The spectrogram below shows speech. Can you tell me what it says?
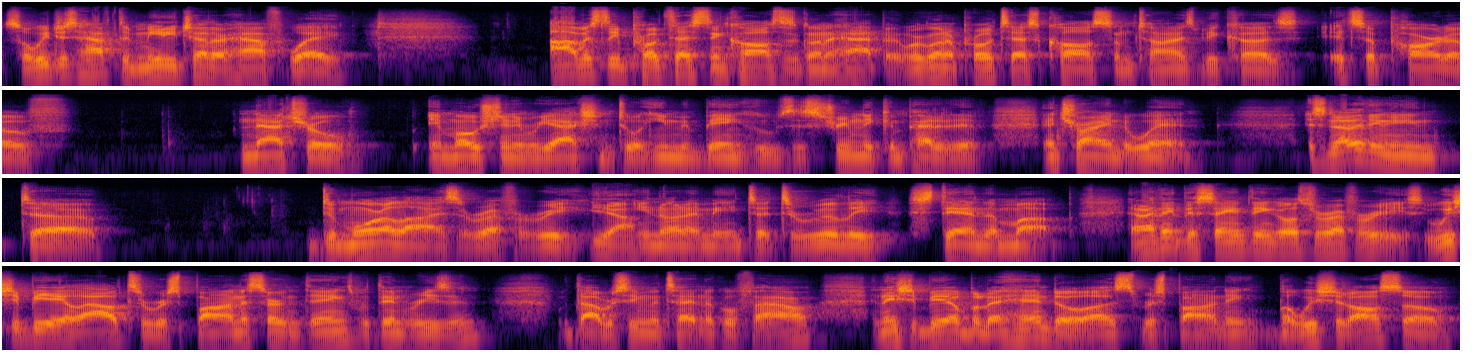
So we just have to meet each other halfway. Obviously, protesting calls is going to happen. We're going to protest calls sometimes because it's a part of natural emotion and reaction to a human being who's extremely competitive and trying to win. It's another thing to demoralize a referee. Yeah. You know what I mean? To, to really stand them up. And I think the same thing goes for referees. We should be allowed to respond to certain things within reason without receiving a technical foul. And they should be able to handle us responding, but we should also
